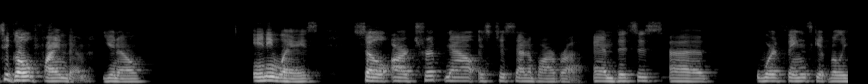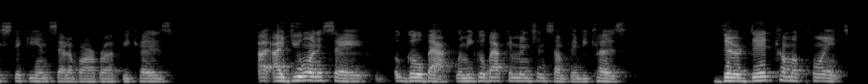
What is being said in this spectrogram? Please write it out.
to go find them. You know. Anyways, so our trip now is to Santa Barbara, and this is uh, where things get really sticky in Santa Barbara because I, I do want to say go back. Let me go back and mention something because there did come a point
